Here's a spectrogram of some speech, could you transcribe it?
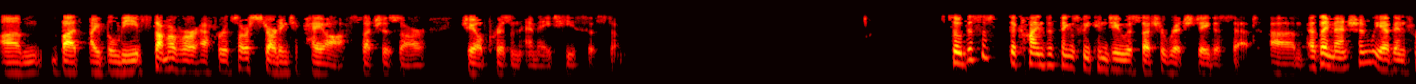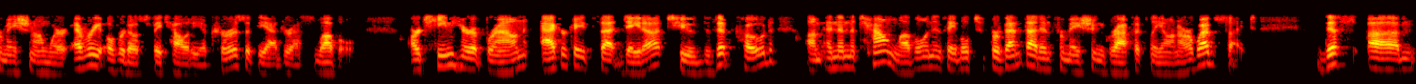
um, but I believe some of our efforts are starting to pay off, such as our jail prison MAT system. So this is the kinds of things we can do with such a rich data set. Um, as I mentioned, we have information on where every overdose fatality occurs at the address level. our team here at Brown aggregates that data to the zip code um, and then the town level and is able to present that information graphically on our website. This um,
